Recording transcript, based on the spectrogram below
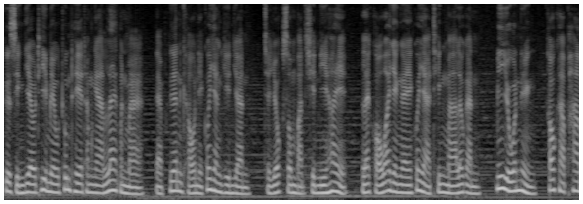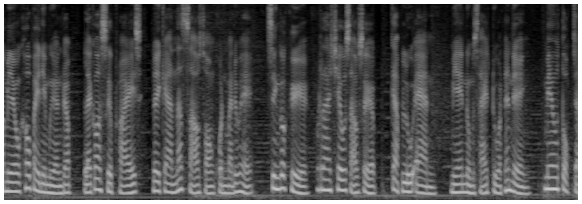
คือสิ่งเดียวที่เมลทุ่มเททำงานแลกมันมา แต่เพื่อนเขาเนี่ยก็ยังยืนยัน จะยกสมบัติชิ้นนี้ให้ และขอว่ายังไงก็อย่าทิ้งมาแล้วกัน มีอยู่วันหนึ่ง เขาขับพาเมลเข้าไปในเมืองครับ แล้วก็เซอร์ไพรส์โดยการนัดสาวสองคนมาด้วย ซึ่งก็คือราเชลสาวเสิร์ฟกับลูแอนเมียหนุ่มสายตรวจนั่นเอง เมลตกใจ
